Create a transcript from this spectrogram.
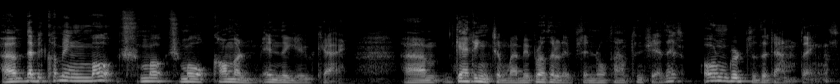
Um, they're becoming much, much more common in the UK. Um, Geddington, where my brother lives in Northamptonshire, there's hundreds of the damn things.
